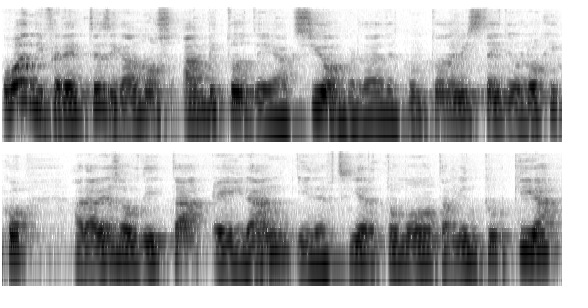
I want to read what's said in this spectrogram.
o en diferentes, digamos, ámbitos de acción, ¿verdad? Desde el punto de vista ideológico, Arabia Saudita e Irán y de cierto modo también Turquía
